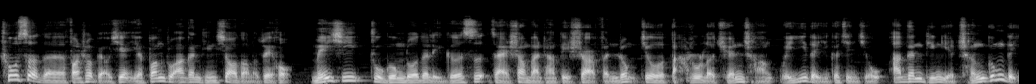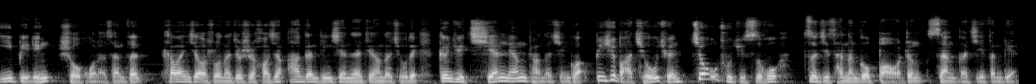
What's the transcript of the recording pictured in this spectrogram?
出色的防守表现也帮助阿根廷笑到了最后。梅西助攻罗德里格斯在上半场第十二分钟就打入了全场唯一的一个进球，阿根廷也成功的一比零收获了三分。开玩笑说呢，就是好像阿根廷现在这样的球队，根据前两场的情况，必须把球权交出去，似乎自己才能够保证三个积分点。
